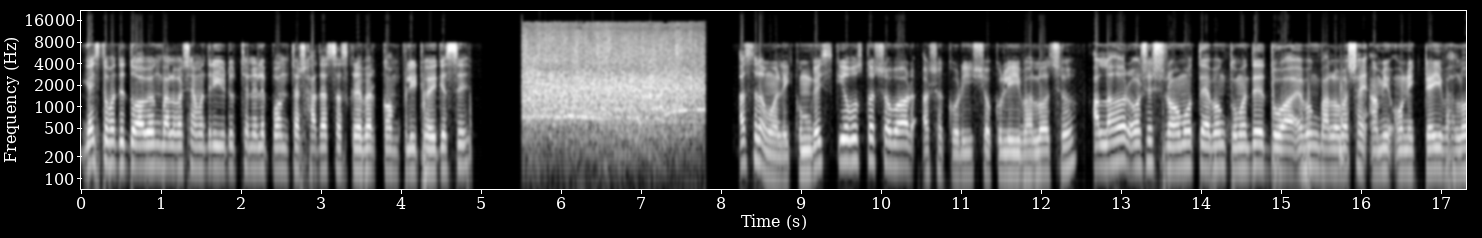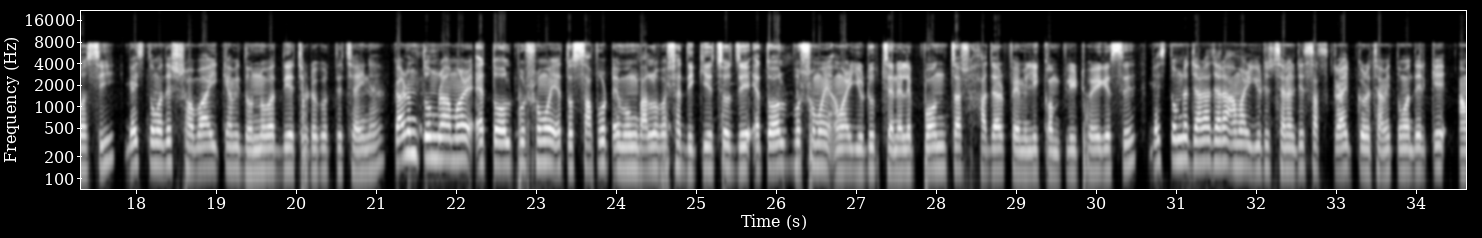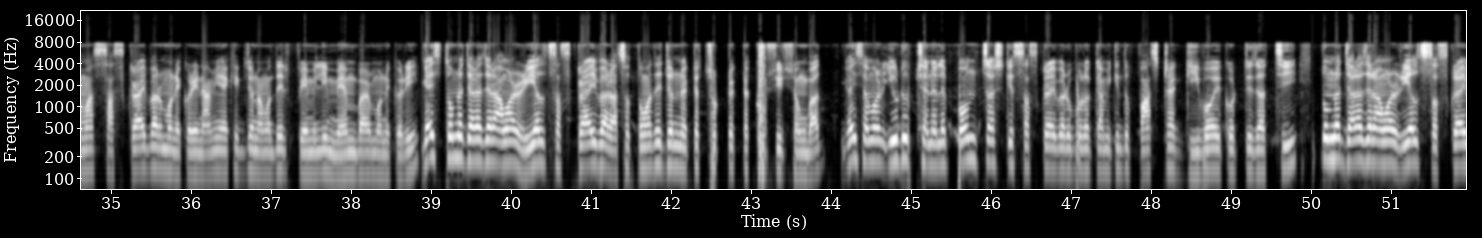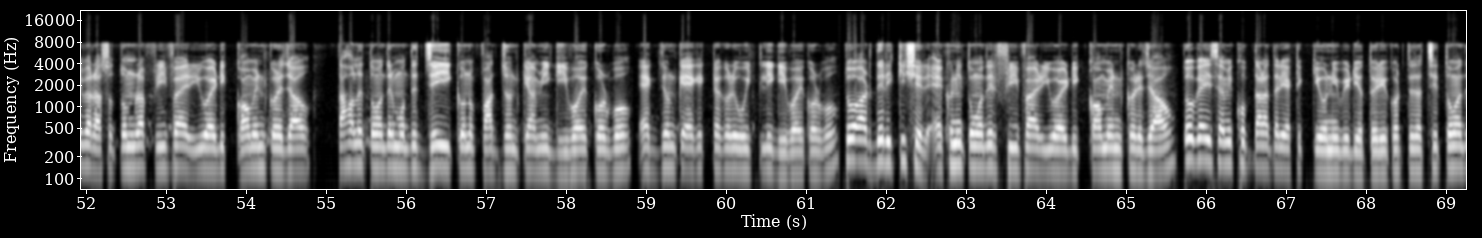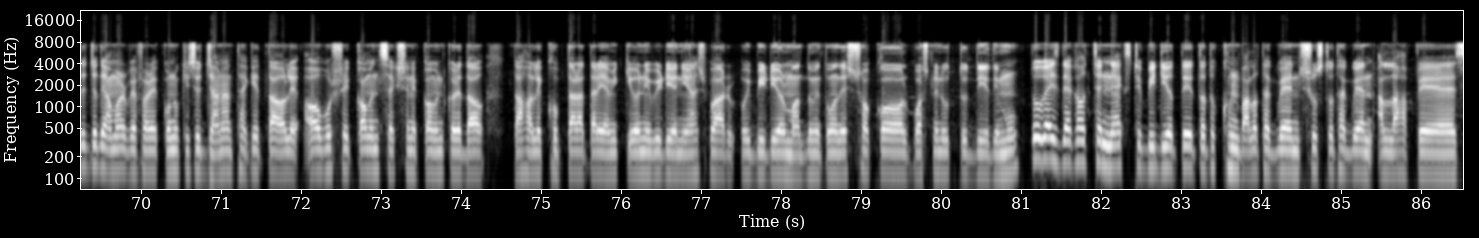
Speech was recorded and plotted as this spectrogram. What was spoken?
Guys তোমাদের দোয়া এবং ভালোবাসা আমাদের ইউটিউব চ্যানেলে পঞ্চাশ হাজার সাবস্ক্রাইবার কমপ্লিট হয়ে গেছে। আসসালামু আলাইকুম গাইস কি অবস্থা সবার? আশা করি সকলেই ভালো আছো। আল্লাহর অশেষ রহমত এবং তোমাদের দোয়া এবং ভালোবাসায় আমি অনেকটাই ভালো আছি। গাইস তোমাদের সবাইকে আমি ধন্যবাদ দিয়ে ছোট করতে চাই না। কারণ তোমরা আমার এত অল্প সময়, এত সাপোর্ট এবং ভালোবাসা দেখিয়েছো যে এত অল্প সময় আমার ইউটিউব চ্যানেলে পঞ্চাশ হাজার ফ্যামিলি কমপ্লিট হয়ে গেছে। গাইস তোমরা যারা যারা আমার ইউটিউব চ্যানেলটি সাবস্ক্রাইব করেছ, আমি তোমাদেরকে আমার সাবস্ক্রাইবার মনে করি না, আমি এক একজন আমাদের ফ্যামিলি মেম্বার মনে করি। গাইস তোমরা যারা যারা আমার রিয়েল সাবস্ক্রাইবার আছো, তোমাদের জন্য একটা ছোট্ট একটা খুশির সংবাদ। গাইস আমার ইউটিউব চ্যানেলে পঞ্চাশকে সাবস্ক্রাইবার উপলক্ষে আমি কিন্তু পাঁচটা গিবয় করতে যাচ্ছি। তোমরা যারা যারা আমার রিয়েল সাবস্ক্রাইবার আসো তোমরা ফ্রি ফায়ার ইউআইডি কমেন্ট করে যাও। তাহলে তোমাদের মধ্যে যেই কোনো পাঁচজনকে আমি গিভয় করব, একজনকে এক একটা করে উইকলি গিভয় করব। তো আর দেরি কিসের? এখনই তোমাদের ফ্রি ফায়ার ইউআইডি কমেন্ট করে যাও। তো গাইস আমি খুব তাড়াতাড়ি একটি কিউনি ভিডিও তৈরি করতে যাচ্ছি। তোমাদের যদি আমার ব্যাপারে কোনো কিছু জানার থাকে, তাহলে অবশ্যই কমেন্ট সেকশনে কমেন্ট করে দাও। তাহলে খুব তাড়াতাড়ি আমি কিউনি ভিডিও নিয়ে আসব আর ওই ভিডিওর মাধ্যমে তোমাদের সকল প্রশ্নের উত্তর দিয়ে দিমু। তো গাইজ দেখা হচ্ছে নেক্সট ভিডিওতে ততক্ষণ ভালো থাকবেন, সুস্থ থাকবেন। আল্লাহ হাফেজ।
